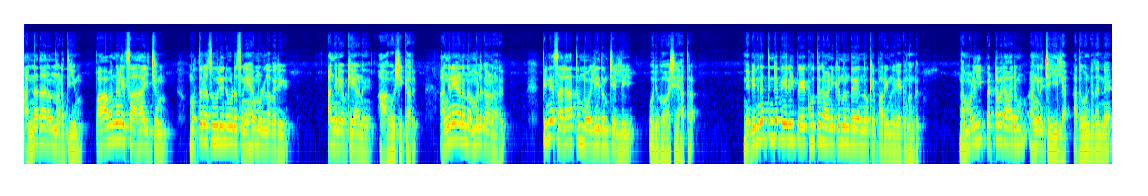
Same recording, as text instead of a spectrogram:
അന്നദാനം നടത്തിയും പാവങ്ങളെ സഹായിച്ചും മുത്തുറസൂലിനോട് സ്നേഹമുള്ളവർ അങ്ങനെയൊക്കെയാണ് ആഘോഷിക്കാറ്. അങ്ങനെയാണ് നമ്മൾ കാണാറ്. പിന്നെ സലാത്തും മൊയ്ലീദും ചെല്ലി ഒരു ഘോഷയാത്ര. നബിദിനത്തിന്റെ പേരിൽ പേക്കൂത്ത് കാണിക്കുന്നുണ്ട് എന്നൊക്കെ പറയുന്നത് കേൾക്കുന്നുണ്ട്. നമ്മളിൽ പെട്ടവരാരും അങ്ങനെ ചെയ്യില്ല. അതുകൊണ്ട് തന്നെ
